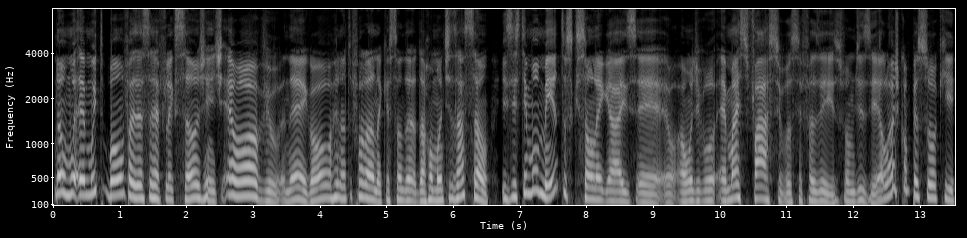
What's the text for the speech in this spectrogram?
Não, é muito bom fazer essa reflexão, gente. É óbvio, né? Igual o Renato falando, a questão da, da romantização. Existem momentos que são legais, é, onde é mais fácil você fazer isso, vamos dizer. É lógico que uma pessoa que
